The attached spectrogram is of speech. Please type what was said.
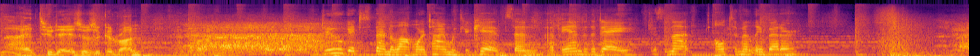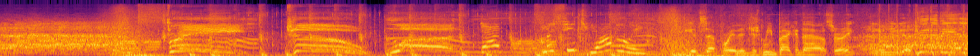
I had two days. It was a good run. You do get to spend a lot more time with your kids, and at the end of the day, isn't that ultimately better? Three, two, one. Dad, my seat's wobbly. Get separated. Just meet back at the house, all right? You're gonna be good. Good to be alive.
